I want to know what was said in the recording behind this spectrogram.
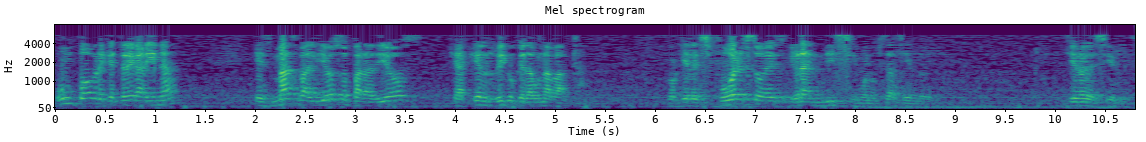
un pobre que entrega harina, es más valioso para Dios que aquel rico que da una vaca. Porque el esfuerzo es grandísimo lo que está haciendo él. Quiero decirles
